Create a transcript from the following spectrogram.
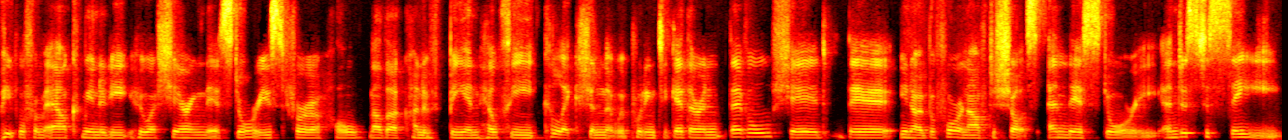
people from our community who are sharing their stories for a whole another kind of being healthy collection that we're putting together. And they've all shared their, you know, before and after shots and their story. And just to see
